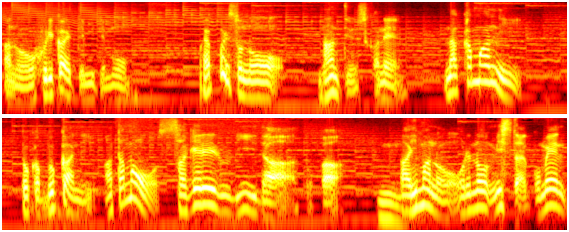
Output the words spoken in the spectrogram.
あの振り返ってみても、やっぱりその、なんていうんですかね、仲間にとか部下に頭を下げれるリーダーとか、うん。あ今の俺のミスだよごめん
